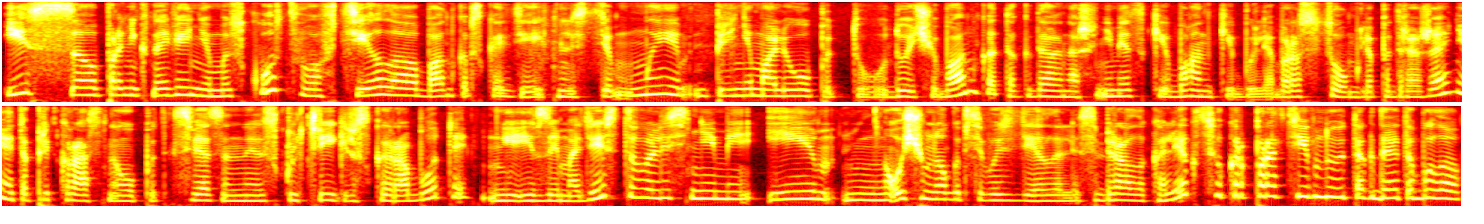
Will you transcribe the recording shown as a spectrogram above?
и с проникновением искусства в тело банковской деятельности. Мы перенимали опыт у Deutsche Bank, тогда наши немецкие банки были образцом для подражания. Это прекрасный опыт, связанный с культригерской работой, и взаимодействовали с ними, и очень много всего сделали. Собирала коллекцию корпоративную, тогда это было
